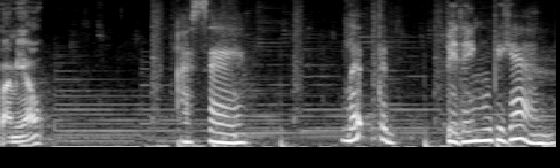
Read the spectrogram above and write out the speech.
Buy me out? I say, let the bidding begin.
